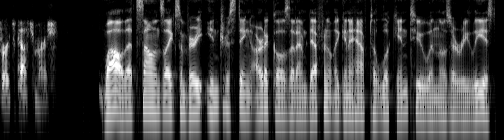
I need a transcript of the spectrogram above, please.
for its customers. Wow, that sounds like some very interesting articles that I'm definitely going to have to look into when those are released.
